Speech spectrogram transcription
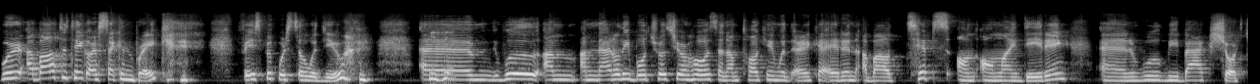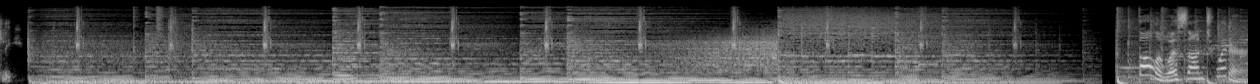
We're about to take our second break. Facebook, we're still with you. um, we'll, I'm, I'm Natalie Botros, your host, and I'm talking with Erica Eden about tips on online dating, and we'll be back shortly. Follow us on Twitter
